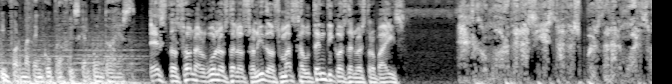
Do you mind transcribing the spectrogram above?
Infórmate en cupraoficial.es. Estos son algunos de los sonidos más auténticos de nuestro país. El rumor de la siesta después del almuerzo.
